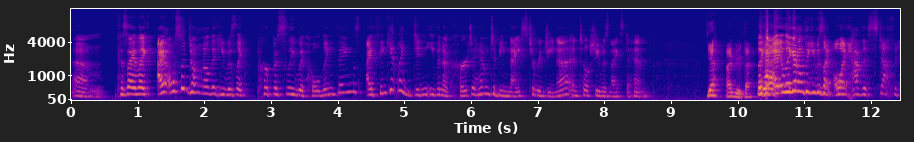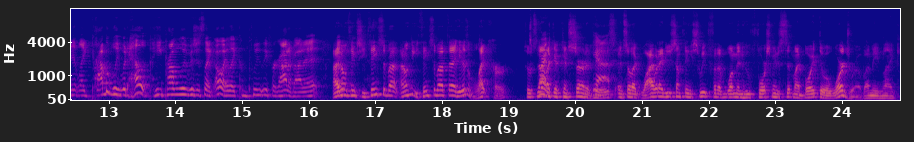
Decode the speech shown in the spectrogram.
Um, because I like I also don't know that he was like purposely withholding things. I think it like didn't even occur to him to be nice to Regina until she was nice to him. Yeah, I agree with that. Like Well, I like I don't think he was like, oh, I have this stuff and it like probably would help. He probably was just like, oh, I like completely forgot about it. I don't think she thinks about. I don't think he thinks about that. He doesn't like her, so it's not Right. like a concern of Yeah. his. And so, like, why would I do something sweet for the woman who forced me to sit my boy through a wardrobe? I mean, like,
